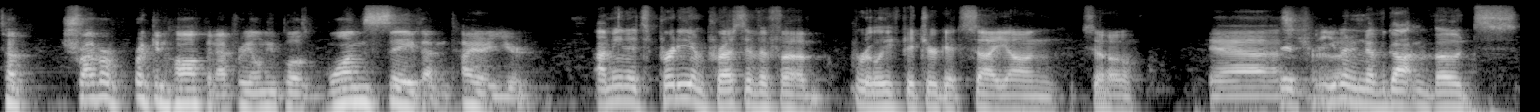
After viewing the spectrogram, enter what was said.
to Trevor freaking Hoffman after he only blows one save that entire year? I mean, it's pretty impressive if a relief pitcher gets Cy Young. So Yeah, that's if- true. even if gotten votes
